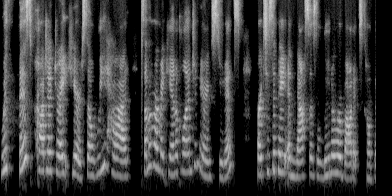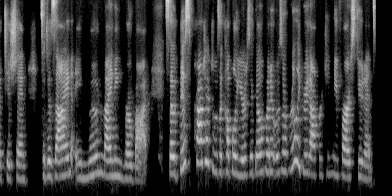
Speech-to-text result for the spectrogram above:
with this project right here, so we had some of our mechanical engineering students participate in NASA's lunar robotics competition to design a moon mining robot. So this project was a couple years ago, but it was a really great opportunity for our students.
